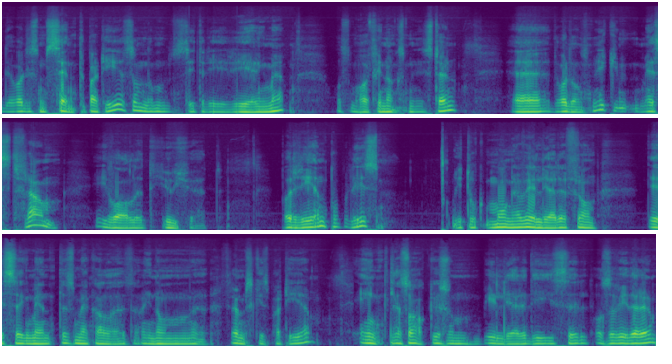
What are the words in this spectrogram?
Det var liksom Centerpartiet som de sitter i regering med och som har finansministern. Eh, det var de som gick mest fram i valet 2021. På ren populism. Vi tog många väljare från det segmentet som jag kallar det inom eh, Fremskrittspartiet. Enkla saker som billigare diesel och så vidare.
